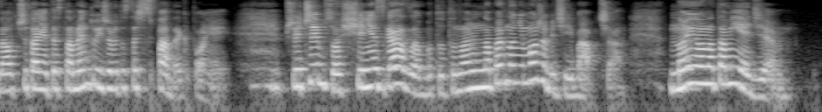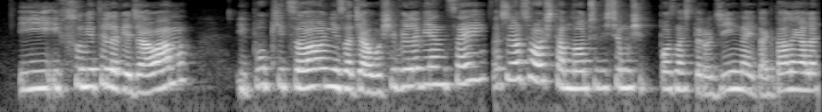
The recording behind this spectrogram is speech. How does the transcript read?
na odczytanie testamentu i żeby dostać spadek po niej. Przy czym coś się nie zgadza, bo to, to na, na pewno nie może być jej babcia. No i ona tam jedzie. I, I w sumie tyle wiedziałam. I póki co nie zadziało się wiele więcej. Znaczy, no coś tam, no oczywiście musi poznać tę rodzinę i tak dalej, ale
